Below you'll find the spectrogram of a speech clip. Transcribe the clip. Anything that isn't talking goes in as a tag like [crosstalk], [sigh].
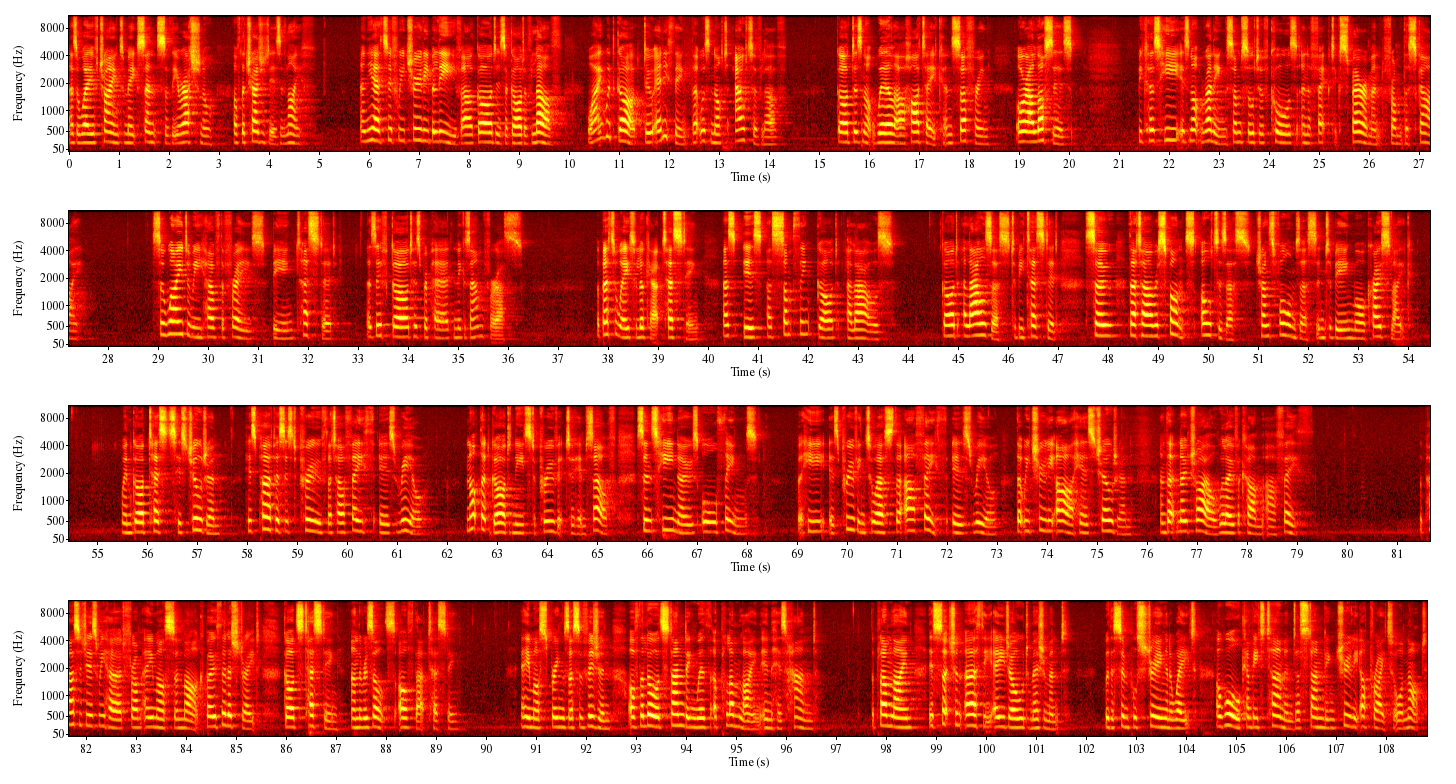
as a way of trying to make sense of the irrational, of the tragedies in life. And yet, if we truly believe our God is a God of love, why would God do anything that was not out of love? God does not will our heartache and suffering or our losses because he is not running some sort of cause and effect experiment from the sky. So, why do we have the phrase being tested as if God has prepared an exam for us? A better way to look at testing as is as something God allows. God allows us to be tested so that our response alters us, transforms us into being more Christ like. When God tests his children, his purpose is to prove that our faith is real. Not that God needs to prove it to himself, since he knows all things, but he is proving to us that our faith is real, that we truly are his children and that no trial will overcome our faith. The passages we heard from Amos and Mark both illustrate God's testing and the results of that testing. Amos brings us a vision of the Lord standing with a plumb line in his hand. The plumb line is such an earthy, age old measurement, with a simple string and a weight a wall can be determined as standing truly upright or not.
